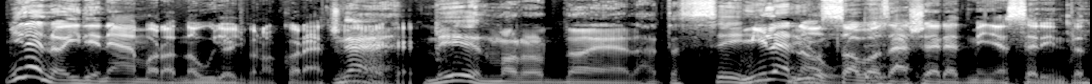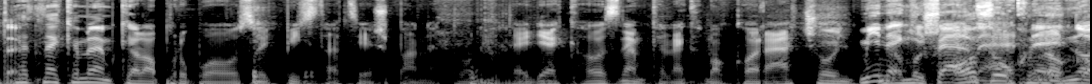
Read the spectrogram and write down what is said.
Mi lenne, ha idén elmaradna úgy, hogy van a karácsony? Ne, gyerekek? miért maradna el? Hát ez szép. Mi lenne jó. a szavazás eredménye szerintetek? Hát nekem nem kell apropó ahhoz, hogy pisztáciás panettonit tegyek, az nem kell nekem a karácsony. Na Mindenki felmehetne azoknak, egy nagy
